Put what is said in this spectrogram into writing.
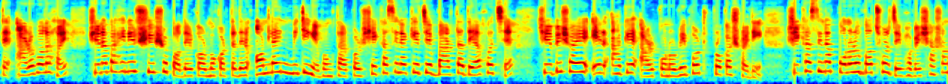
এতে আরও বলা হয়, সেনাবাহিনীর শীর্ষ পদের কর্মকর্তাদের অনলাইন মিটিং এবং তারপর শেখ হাসিনাকে যে বার্তা দেওয়া হয়েছে, সে বিষয়ে এর আগে আর কোনো রিপোর্ট প্রকাশ হয়নি। শেখ হাসিনা পনেরো বছর যেভাবে শাসন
